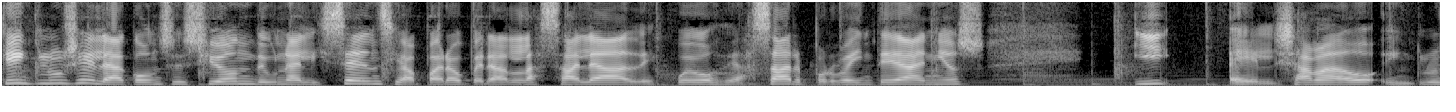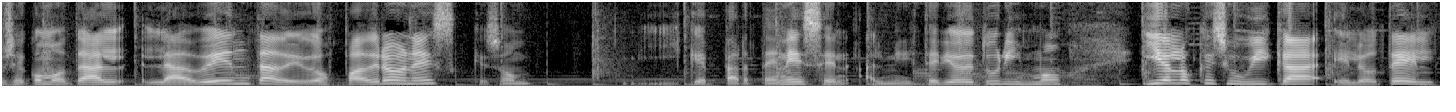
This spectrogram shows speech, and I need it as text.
que incluye la concesión de una licencia para operar la sala de juegos de azar por 20 años y el llamado incluye como tal la venta de dos padrones, que son y que pertenecen al Ministerio de Turismo y a los que se ubica el hotel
